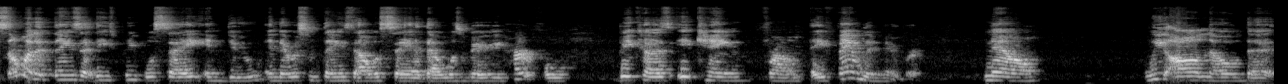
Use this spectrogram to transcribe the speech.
some of the things that these people say and do, and there were some things that was said that was very hurtful because it came from a family member. Now, we all know that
